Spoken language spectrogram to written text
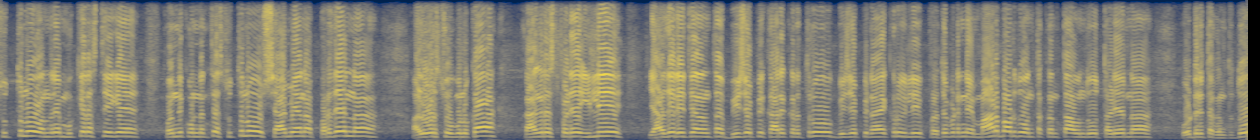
ಸುತ್ತಲೂ ಅಂದರೆ ಮುಖ್ಯ ರಸ್ತೆಗೆ ಹೊಂದಿಕೊಂಡಂತೆ ಸುತ್ತಲೂ ಶಾಮಿಯಾನ ಪರದೆಯನ್ನು ಅಳವಡಿಸುವ ಮೂಲಕ ಕಾಂಗ್ರೆಸ್ ಪಡೆ ಇಲ್ಲಿ ಯಾವುದೇ ರೀತಿಯಾದಂಥ ಬಿ ಜೆ ಪಿ ಕಾರ್ಯಕರ್ತರು ಬಿ ಜೆ ಪಿ ನಾಯಕರು ಇಲ್ಲಿ ಪ್ರತಿಭಟನೆ ಮಾಡಬಾರ್ದು ಅಂತಕ್ಕಂಥ ಒಂದು ತಡೆಯನ್ನು ಒಡ್ಡಿರ್ತಕ್ಕಂಥದ್ದು.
